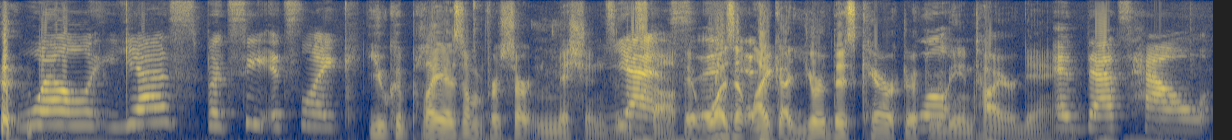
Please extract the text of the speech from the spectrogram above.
well, yes, but see, it's like you could play as them for certain missions and Yes, stuff. It it- wasn't it- like a you're this character Well, through the entire game. and that's how.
